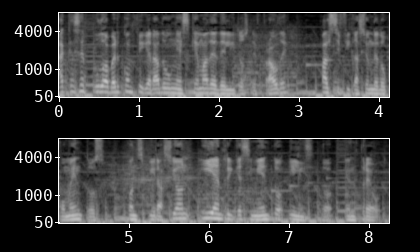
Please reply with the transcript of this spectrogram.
a que se pudo haber configurado un esquema de delitos de fraude, falsificación de documentos, conspiración y enriquecimiento ilícito, entre otros.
